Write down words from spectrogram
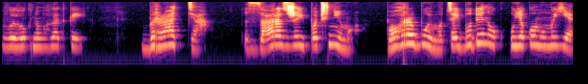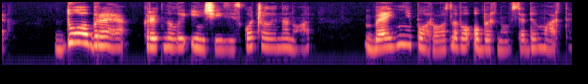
вигукнув гладкий. Браття, зараз же й почнімо. Пограбуймо цей будинок, у якому ми є. Добре. крикнули інші і зіскочили на ноги. Бенні погрозливо обернувся до Марти.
